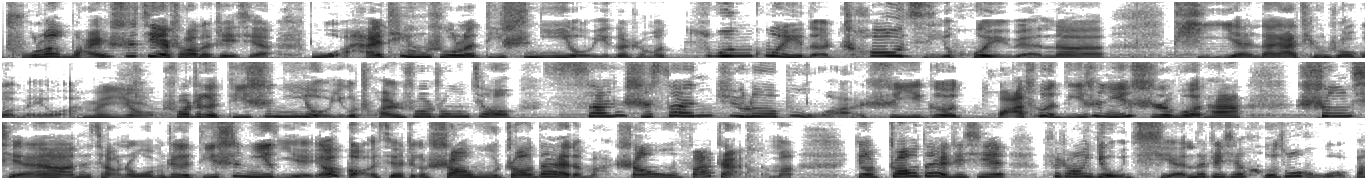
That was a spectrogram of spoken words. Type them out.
除了我师介绍的这些，我还听说了迪士尼有一个什么尊贵的超级会员的体验，大家听说过没有啊？没有，说这个迪士尼有一个传说中叫三十三俱乐部啊，是一个华特迪士尼师傅，他生前啊，他想着我们这个迪士尼也要搞一些这个商务招待的嘛，商务发展的嘛，要招待这些非常有钱的这些合作伙伴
